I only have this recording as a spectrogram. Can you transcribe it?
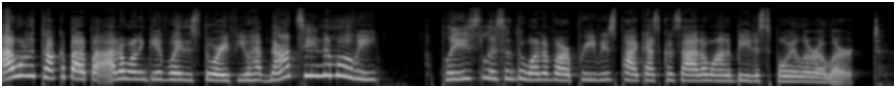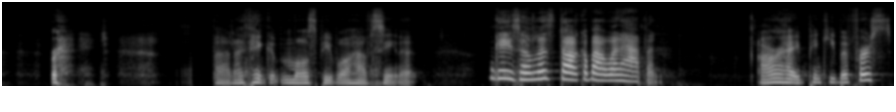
I want to talk about it, but I don't want to give away the story. If you have not seen the movie, please listen to one of our previous podcasts because I don't want to be the spoiler alert. right. But I think most people have seen it. Okay, so let's talk about what happened. All right, Pinky. But first,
